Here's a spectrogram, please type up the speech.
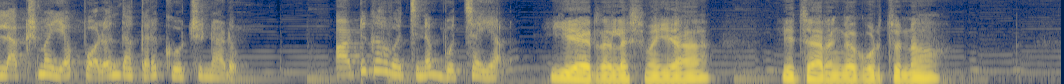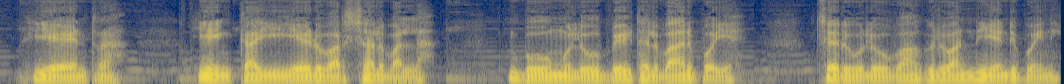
లక్ష్మయ్య పొలం దగ్గర కూర్చున్నాడు. అటుగా వచ్చిన బుచ్చయ్య ఏట్రా లక్ష్మయ్య? విచారంగా కూర్చున్నావు? ఏంట్రా? ఇంకా ఈ ఏడు వర్షాల వల్ల భూములు బీటలు బారిపోయే చెరువులు వాగులు అన్నీ ఎండిపోయినాయి.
